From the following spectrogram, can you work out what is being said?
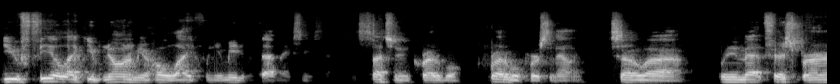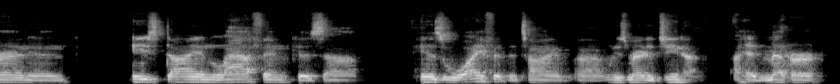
you feel like you've known him your whole life when you meet him. If that makes any sense, it's such an incredible, incredible personality. So uh, we met Fishburne, and he's dying laughing because uh, his wife at the time, uh, when he was married to Gina, I had met her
